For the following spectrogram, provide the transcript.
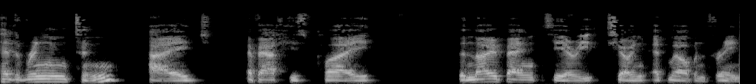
Hetherington Page about his play, The No Bang Theory, showing at Melbourne Fringe.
